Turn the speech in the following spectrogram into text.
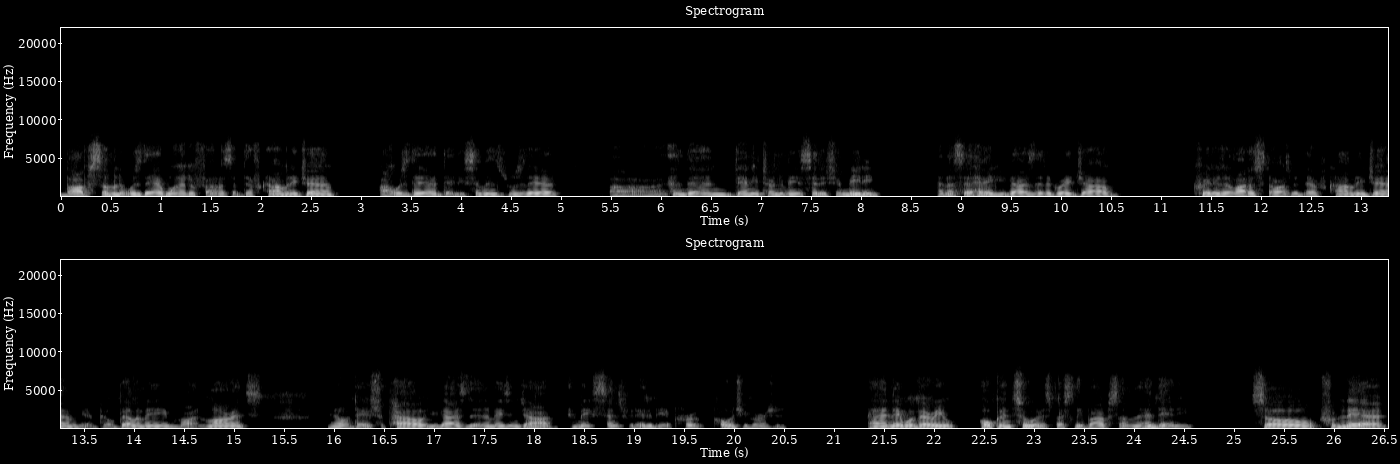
Bob Sumner was there, one of the founders of Def Comedy Jam. I was there. Danny Simmons was there. Uh, and then Danny turned to me and said, It's your meeting. And I said, Hey, you guys did a great job. Created a lot of stars with Def Comedy Jam. You had Bill Bellamy, Martin Lawrence, you know, Dave Chappelle. You guys did an amazing job. It makes sense for there to be a poetry version. And they were very open to it, especially Bob Sumner and Danny. So from there,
